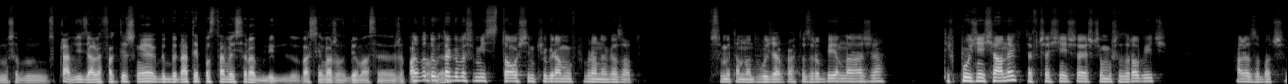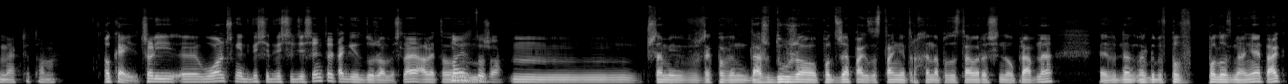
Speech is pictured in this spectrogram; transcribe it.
musiałbym sprawdzić, ale faktycznie jak gdyby na tej podstawie się robi, właśnie ważąc biomasę rzepaku. No według nie? tego wyszło mi 108 kg pobranego azotu. W sumie tam na dwóch działkach to zrobiłem na razie. Tych później sianych, te wcześniejsze jeszcze muszę zrobić, ale zobaczymy jak to tam Okej, okay, czyli y, łącznie 200-210 to i tak jest dużo, myślę, ale to. No jest dużo. Mm, przynajmniej, że tak powiem, dasz dużo po drzepach, zostanie trochę na pozostałe rośliny uprawne, y, jak gdyby w, podozmianie, tak?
